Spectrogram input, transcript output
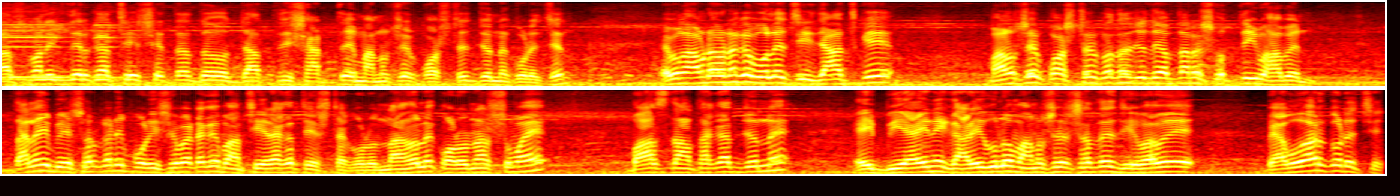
বাস মালিকদের কাছে সেটা তো যাত্রী স্বার্থে মানুষের কষ্টের জন্য করেছেন। এবং আমরা ওনাকে বলেছি যে আজকে মানুষের কষ্টের কথা যদি আপনারা সত্যিই ভাবেন তাহলে এই বেসরকারি পরিষেবাটাকে বাঁচিয়ে রাখার চেষ্টা করুন। না হলে করোনার সময়ে বাস না থাকার জন্যে এই বেআইনি গাড়িগুলো মানুষের সাথে যেভাবে ব্যবহার করেছে,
